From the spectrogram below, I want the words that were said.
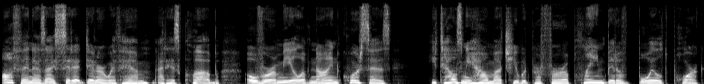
Often, as I sit at dinner with him, at his club, over a meal of nine courses, he tells me how much he would prefer a plain bit of boiled pork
